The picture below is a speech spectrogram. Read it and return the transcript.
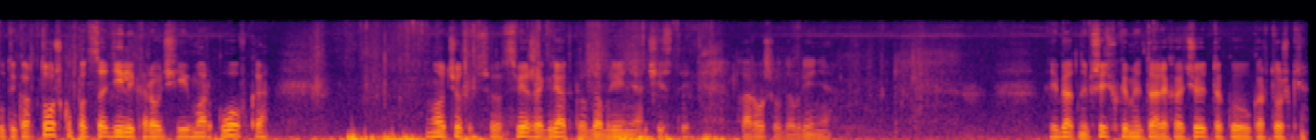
Тут и картошку подсадили, короче, и морковка. Ну а что тут все? Свежая грядка, удобрения чистые, хорошее удобрение. Ребят, напишите в комментариях, а что это такое у картошки?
